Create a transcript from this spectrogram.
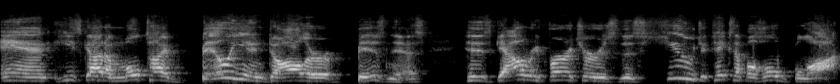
and he's got a multi-billion dollar business. His gallery furniture is this huge. It takes up a whole block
